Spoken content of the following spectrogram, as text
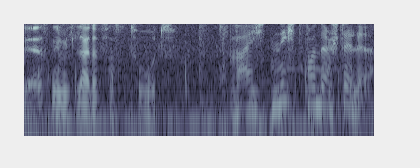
Der ist nämlich leider fast tot. Weicht nicht von der Stelle.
